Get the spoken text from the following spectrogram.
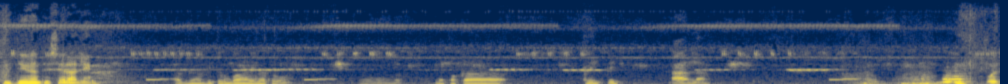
Hindi natin sa ilalim. Ah, grabe itong bahay na to. Napaka creepy. Ana. Uy!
